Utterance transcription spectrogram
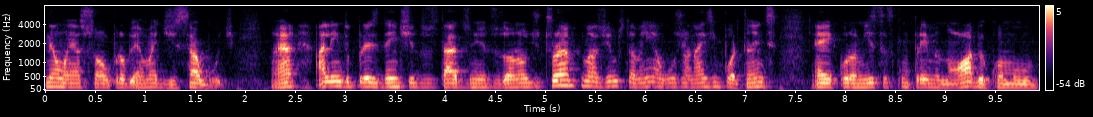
não é só o problema de saúde. Né? Além do presidente dos Estados Unidos, Donald Trump, nós vimos também alguns jornais importantes, é, economistas com prêmio Nobel, como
